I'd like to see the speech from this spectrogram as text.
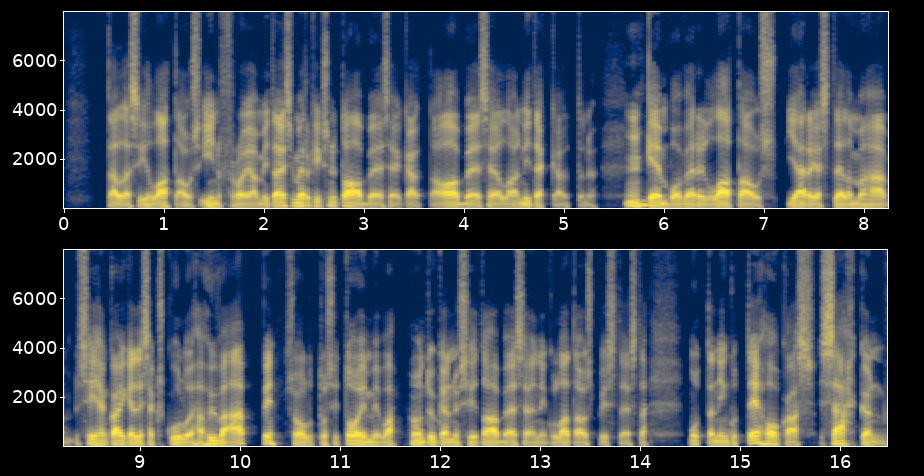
tällaisia latausinfroja, mitä esimerkiksi nyt ABC käyttää. ABClla on itse käyttänyt mm-hmm. Kempoverin latausjärjestelmää. Siihen kaiken lisäksi kuuluu ihan hyvä appi, se on ollut tosi toimiva. Olen tykännyt siitä ABC-latauspisteestä, niin mutta niin kuin tehokas sähkön,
